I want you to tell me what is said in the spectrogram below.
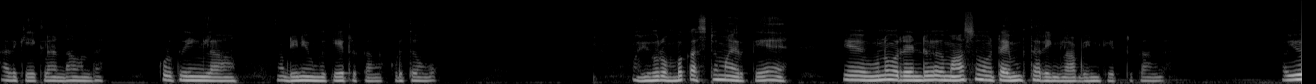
அது கேட்கலான்னு தான் வந்தேன். கொடுக்குறீங்களா? அப்படின்னு இவங்க கேட்டிருக்காங்க கொடுத்தவங்க. ஐயோ ரொம்ப கஷ்டமாக இருக்கே. இன்னும் ஒரு ரெண்டு மாதம் டைமுக்கு தரீங்களா அப்படின்னு கேட்டிருக்காங்க. ஐயோ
